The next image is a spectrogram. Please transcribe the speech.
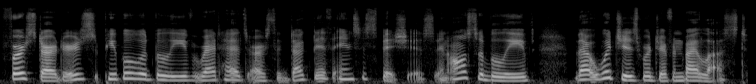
For starters, people would believe redheads are seductive and suspicious, and also believed that witches were driven by lust.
